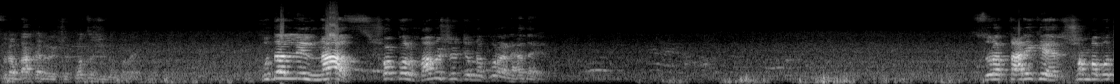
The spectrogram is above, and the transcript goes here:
সূরা বাকারের একশো পঁচাশি নম্বর আয়াত। খুদাল্লিল নাস, সকল মানুষের জন্য কোরআন হেদায়েত। সুরা তারিখের সম্ভবত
